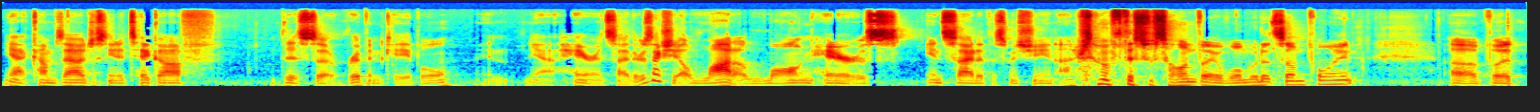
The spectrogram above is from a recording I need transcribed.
yeah, it comes out. Just need to take off this uh, ribbon cable and yeah, hair inside. There's actually a lot of long hairs inside of this machine. I don't know if this was owned by a woman at some point, uh, but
